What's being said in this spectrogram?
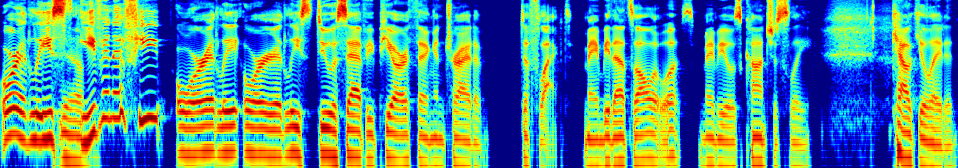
Or at least Yeah. even if he or at least or at least do a savvy PR thing and try to deflect. Maybe that's all it was. Maybe it was consciously calculated.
